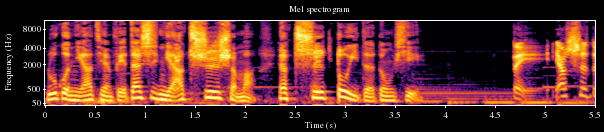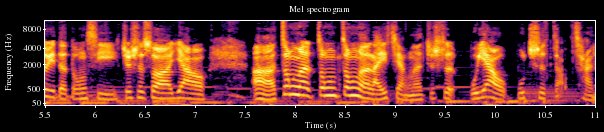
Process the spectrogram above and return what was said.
如果你要减肥，但是你要吃什么？要吃对的东西。对，要吃对的东西，就是说要，啊，中了中中而来讲呢，就是不要不吃早餐。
